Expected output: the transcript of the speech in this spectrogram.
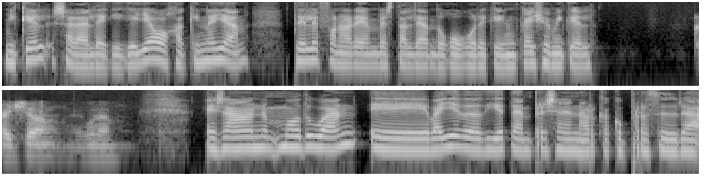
Mikel Saralegi. Gehiago jakinaian, telefonaren bestaldean dugu gurekin. Kaixo, Mikel? Kaixo, eguna. Esan moduan, e, bai edo dieta enpresaren aurkako prozedura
